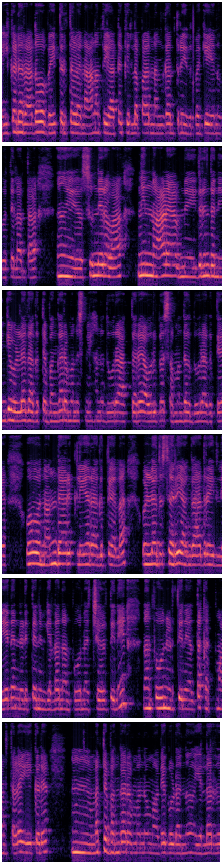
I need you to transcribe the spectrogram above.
ಈ- ಕಡೆ ರಾಧವ್ವ ಬೈತಿರ್ತಾಳೆ, ನಾನಂತೂ ಯಾಟಕ್ಕಿಲ್ಲಪ್ಪ ನನ್ಗಂತೂ ಇದ್ರ ಬಗ್ಗೆ ಏನು ಗೊತ್ತಿಲ್ಲ ಅಂತ. ಹ್ಮ್ ಸುಮ್ನಿರವ ನಿನ್ ನಾಳೆ ಇದರಿಂದ ನಿಂಗೆ ಒಳ್ಳೇದಾಗುತ್ತೆ, ಬಂಗಾರಮ್ಮನ ಸ್ನೇಹನ ದೂರ ಆಗ್ತಾರೆ ಅವ್ರಿಬ್ಬರ ಸಂಬಂಧ ದೂರ ಆಗುತ್ತೆ. ಓ, ನನ್ ದಾರಿ ಕ್ಲಿಯರ್ ಆಗುತ್ತೆ ಅಲ್ಲ? ಒಳ್ಳೇದು ಸರಿ, ಹಂಗಾದ್ರೆ ಇಲ್ಲಿ ಏನೇನ್ ನಡೀತೆ ನಿಮ್ಗೆಲ್ಲ ನಾನು ಫೋನ್ ಹಚ್ಚಿ ಹೇಳ್ತೀನಿ, ನಾನು ಫೋನ್ ಇಡ್ತೀನಿ ಅಂತ ಕಟ್ ಮಾಡ್ತಾಳೆ ಈ ಕಡೆ. ಮತ್ತೆ ಬಂಗಾರಮ್ಮನು, ಮಾದೇಗೌಡನು, ಎಲ್ಲಾರು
